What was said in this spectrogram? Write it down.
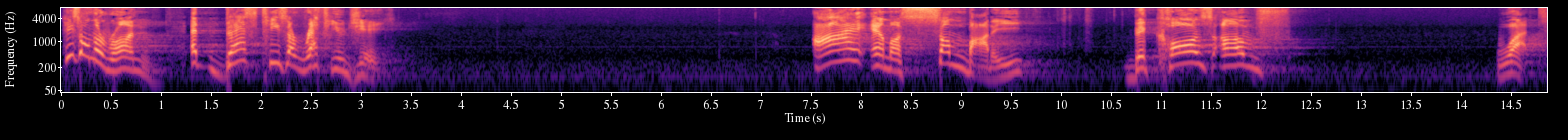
He's on the run. At best, he's a refugee. I am a somebody because of what?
